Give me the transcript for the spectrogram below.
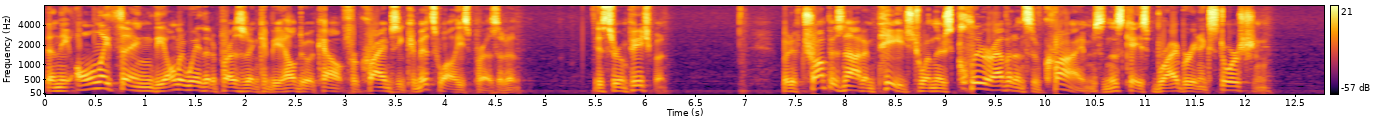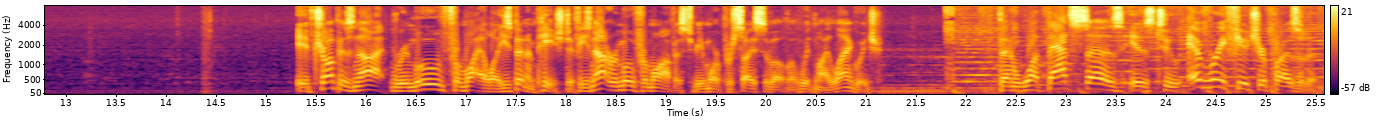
then the only thing, the only way that a president can be held to account for crimes he commits while he's president is through impeachment. But if Trump is not impeached when there's clear evidence of crimes, in this case bribery and extortion, if Trump is not removed from well, he's been impeached. If he's not removed from office, to be more precise about with my language, then what that says is to every future president,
